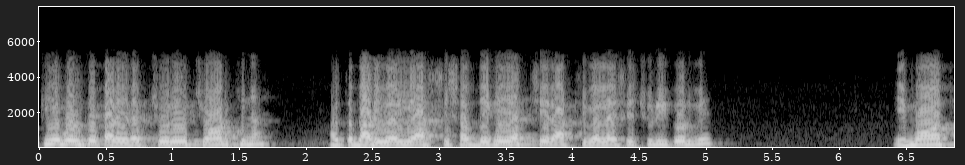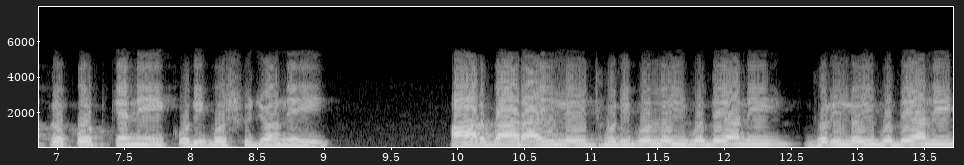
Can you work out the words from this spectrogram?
কে বলতে পারে, এটা চোরের চর কিনা? হয়তো বাড়ি বাড়ি আসছে, সব দেখে যাচ্ছে, রাত্রিবেলা এসে চুরি করবে। এমত প্রকট কেনে করিব সুজনে। আর বার আইলে ধরিব লইব দেয়ানে, ধরি লইব দেয়ানে।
